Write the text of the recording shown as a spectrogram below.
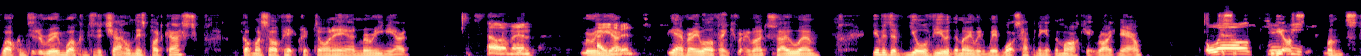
welcome to the room. Welcome to the chat on this podcast. Got myself hit crypto on here and Mourinho. Hello, man. Mourinho. How you doing? Yeah, very well. Thank you very much. So, um, give us a, your view at the moment with what's happening at the market right now. Well, We are six months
